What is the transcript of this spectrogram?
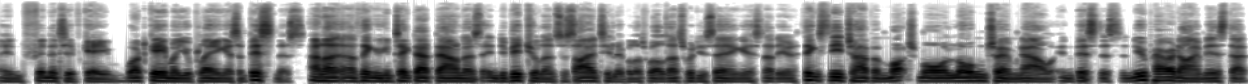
infinitive game. What game are you playing as a business? And I, I think you can take that down as individual and society level as well. That's what you're saying is that you know, things need to have a much more long term now in business. The new paradigm is that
